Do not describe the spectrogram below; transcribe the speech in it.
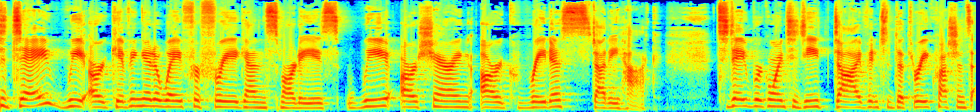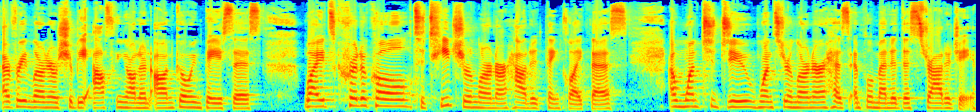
Today, we are giving it away for free again, Smarties. We are sharing our greatest study hack. Today, we're going to deep dive into the three questions every learner should be asking on an ongoing basis, why it's critical to teach your learner how to think like this, and what to do once your learner has implemented this strategy.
